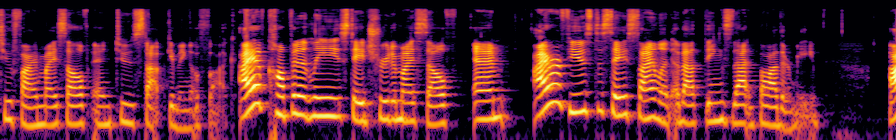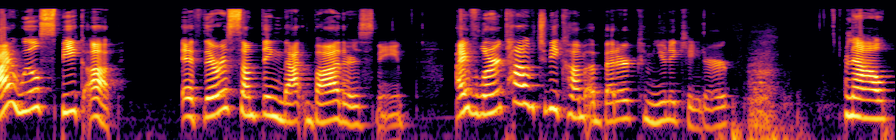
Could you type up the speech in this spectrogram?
to find myself and to stop giving a fuck. I have confidently stayed true to myself and I refuse to stay silent about things that bother me. I will speak up if there is something that bothers me. I've learned how to become a better communicator. Now,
